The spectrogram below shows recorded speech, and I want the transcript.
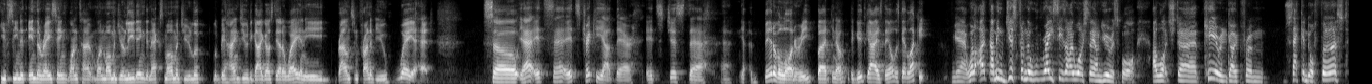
You've seen it in the racing. One time, one moment you're leading, the next moment you look, look behind you, the guy goes the other way, and he rounds in front of you, way ahead. So yeah, it's uh, it's tricky out there. It's just uh, uh, yeah, a bit of a lottery, but you know the good guys they always get lucky. Yeah, well, I, I mean, just from the races I watched today on Eurosport, I watched uh, Kiran go from second or first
